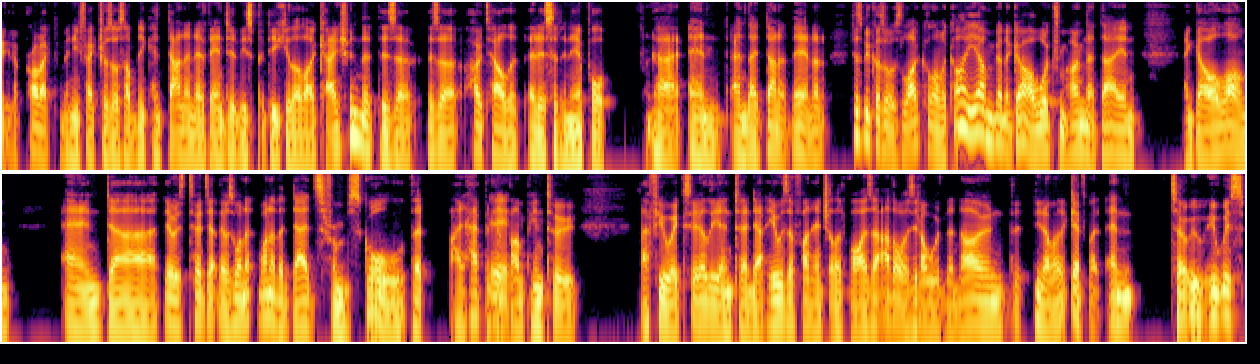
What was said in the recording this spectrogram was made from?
you know, product manufacturers or something had done an event in this particular location. That there's a there's a hotel at, at Essendon Airport, uh, and and they'd done it there. And just because it was local, I'm like, oh yeah, I'm going to go. I'll work from home that day and and go along. And uh, there was turns out there was one one of the dads from school that I happened yeah. to bump into a few weeks earlier, and turned out he was a financial advisor. Otherwise, you know, I wouldn't have known that you know. Yep. And so it, it was.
